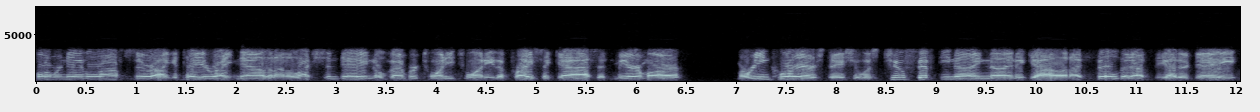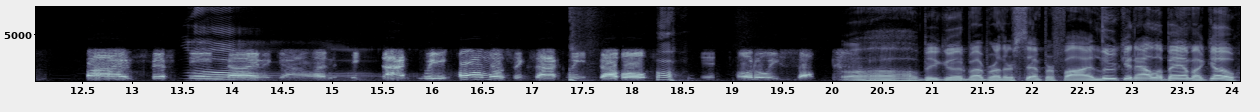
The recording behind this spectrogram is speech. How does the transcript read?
former naval officer. I can tell you right now that on election day, November 2020, the price of gas at Miramar Marine Corps Air Station was two fifty nine nine a gallon. I filled it up the other day, five fifteen nine a oh. gallon. Exactly, almost exactly double. Oh. It totally sucks. Oh, be good, my brother. Semper Fi. Luke in Alabama, go.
